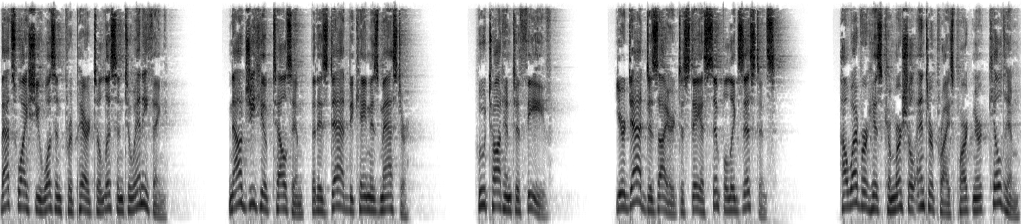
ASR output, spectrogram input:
That's why she wasn't prepared to listen to anything. Now Ji-hyuk tells him that his dad became his master. Who taught him to thieve? Your dad desired to stay a simple existence. However his commercial enterprise partner killed him.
